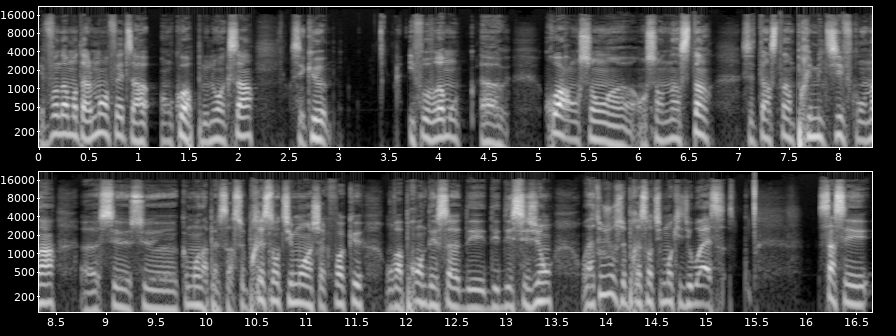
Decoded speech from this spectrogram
Et fondamentalement, en fait, ça encore plus loin que ça, c'est que il faut vraiment euh, croire en son, euh, en son instinct, cet instinct primitif qu'on a, euh, ce, ce, comment on appelle ça, ce pressentiment à chaque fois que on va prendre des, des, décisions, on a toujours ce pressentiment qui dit ouais ça c'est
